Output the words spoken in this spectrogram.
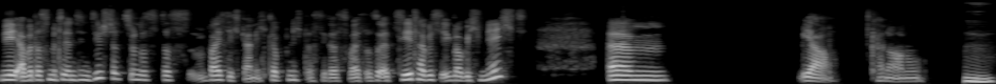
ne, aber das mit der Intensivstation, das das weiß ich gar nicht. Ich glaube nicht, dass sie das weiß. Also, erzählt habe ich's ihr, glaube ich, nicht. Ähm ja, keine Ahnung. Mhm.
